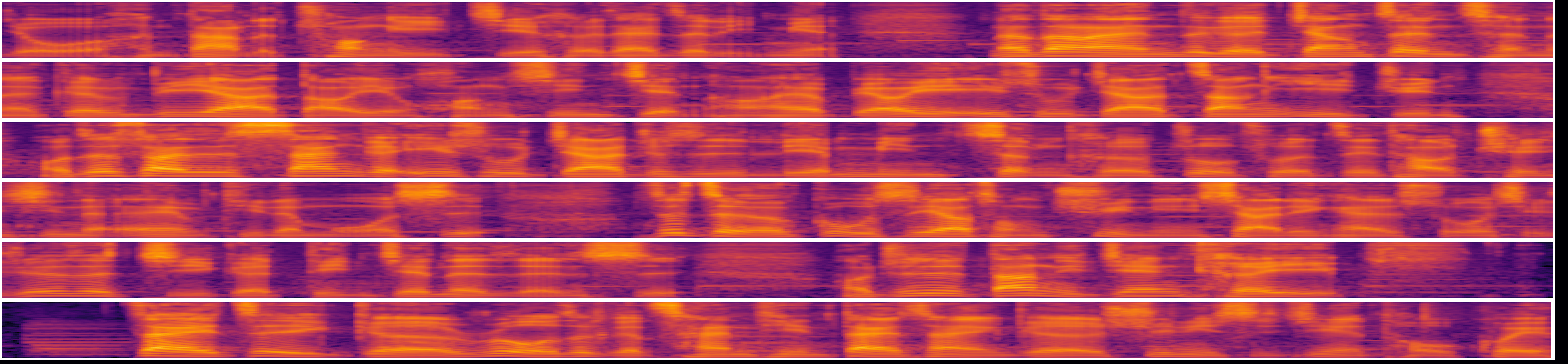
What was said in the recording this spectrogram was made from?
有很大的创意结合在这里面。那当然，这个江正成呢，跟 VR 导演黄新建，哈，还有表演艺术家张义军，哦，这算是三个艺术家就是联名整合做出了这套全新的 NFT 的模式。这整个故事要从去年夏天开始说起，就是这几个顶尖的人士，好，就是当你今天可以。在这个若这个餐厅戴上一个虚拟实境的头盔，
